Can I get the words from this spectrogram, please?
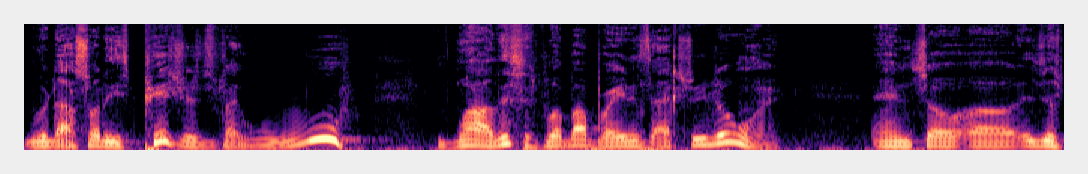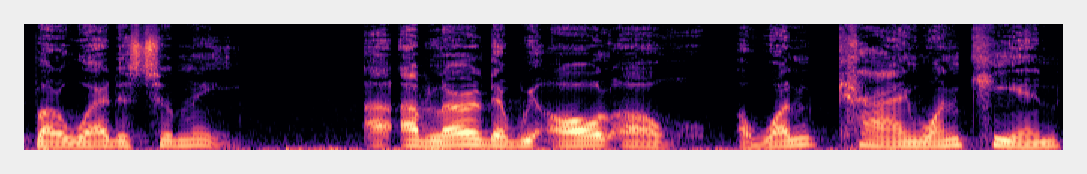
when I saw these pictures, it's like, woo, wow, this is what my brain is actually doing. And so uh, it just brought awareness to me. I, have learned that we all are, one kind, one kin.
